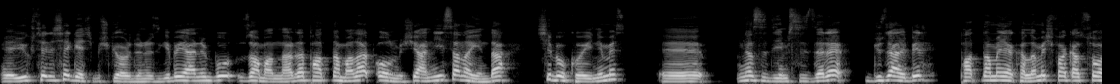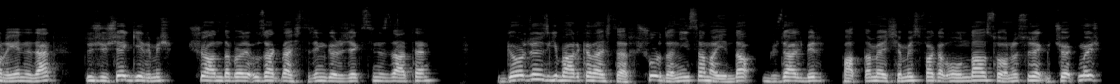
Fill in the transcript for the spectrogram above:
e, yükselişe geçmiş gördüğünüz gibi. Yani bu zamanlarda patlamalar olmuş. Yani Nisan ayında Shiba Coin'imiz e, nasıl diyeyim sizlere güzel bir patlama yakalamış. Fakat sonra yeniden düşüşe girmiş. Şu anda böyle uzaklaştırayım göreceksiniz zaten. Gördüğünüz gibi arkadaşlar şurada Nisan ayında güzel bir patlama yaşamış fakat ondan sonra sürekli çökmüş.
